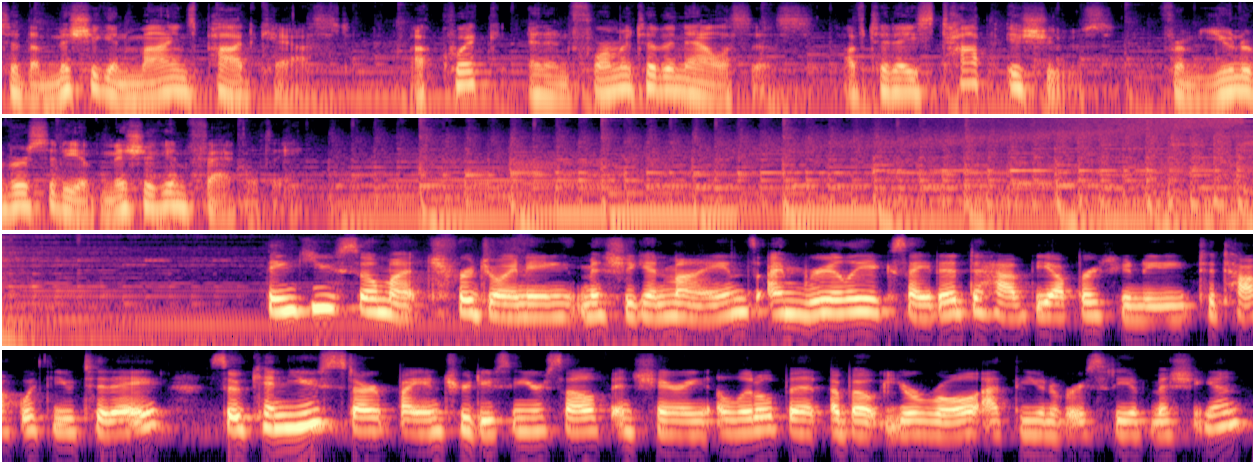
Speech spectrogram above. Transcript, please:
to the Michigan Minds Podcast, a quick and informative analysis of today's top issues from University of Michigan faculty. Thank you so much for joining Michigan Minds. I'm really excited to have the opportunity to talk with you today. So, can you start by introducing yourself and sharing a little bit about your role at the University of Michigan?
